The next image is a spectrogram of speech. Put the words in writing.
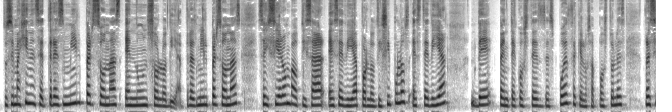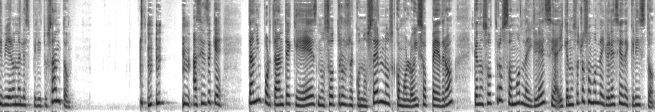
Entonces imagínense, tres mil personas en un solo día. Tres mil personas se hicieron bautizar ese día por los discípulos, este día de Pentecostés, después de que los apóstoles recibieron el Espíritu Santo. Así es de que tan importante que es nosotros reconocernos como lo hizo Pedro, que nosotros somos la iglesia y que nosotros somos la iglesia de Cristo.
